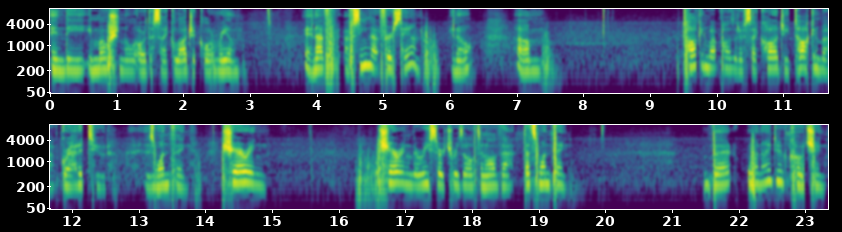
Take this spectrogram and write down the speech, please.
in the emotional or the psychological realm. And I've I've seen that firsthand, you know. Um, talking about positive psychology, talking about gratitude is one thing. Sharing sharing the research results and all of that that's one thing. But when i do coaching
